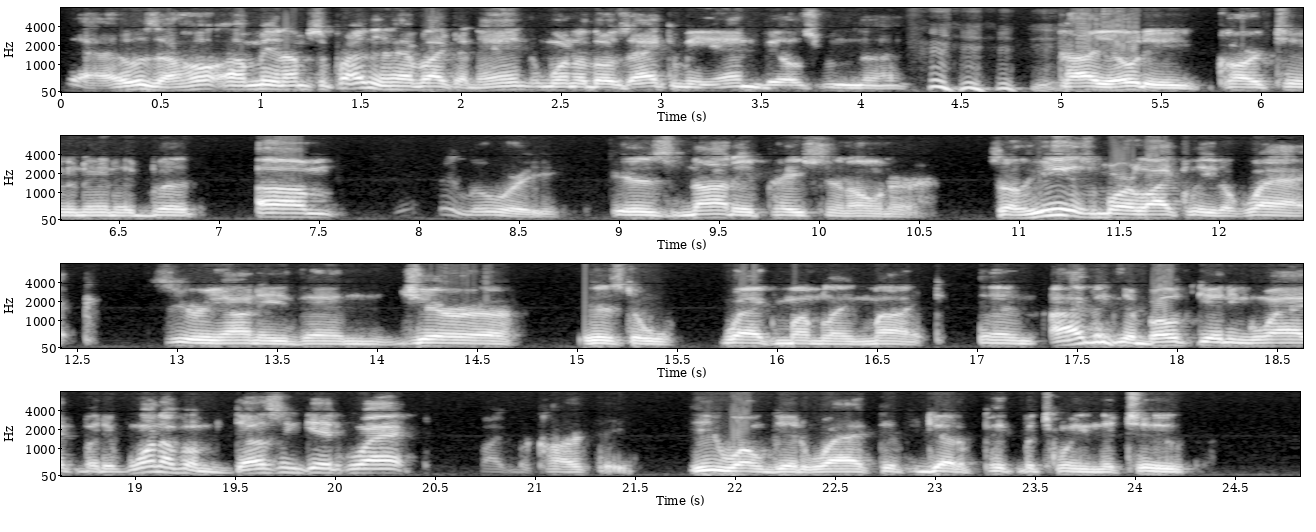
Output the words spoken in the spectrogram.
Yeah, it was a whole. I mean, I'm surprised they didn't have like an an- one of those Acme anvils from the Coyote cartoon in it. But um, Lurie is not a patient owner, so he is more likely to whack Sirianni than Jerry is to whack mumbling Mike. And I think they're both getting whacked. But if one of them doesn't get whacked, Mike McCarthy, he won't get whacked. If you got to pick between the two,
